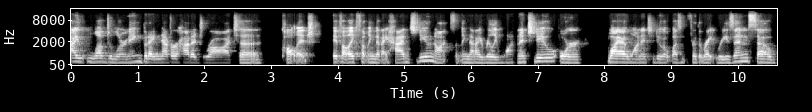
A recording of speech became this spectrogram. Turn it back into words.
I loved learning, but I never had a draw to college. It felt like something that I had to do, not something that I really wanted to do or why I wanted to do it wasn't for the right reason. So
